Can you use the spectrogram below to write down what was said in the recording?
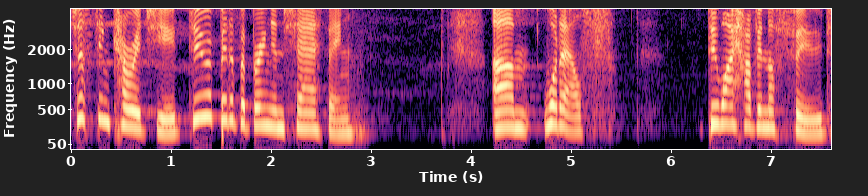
just encourage you, do a bit of a bring and share thing. Um, what else? Do I have enough food?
